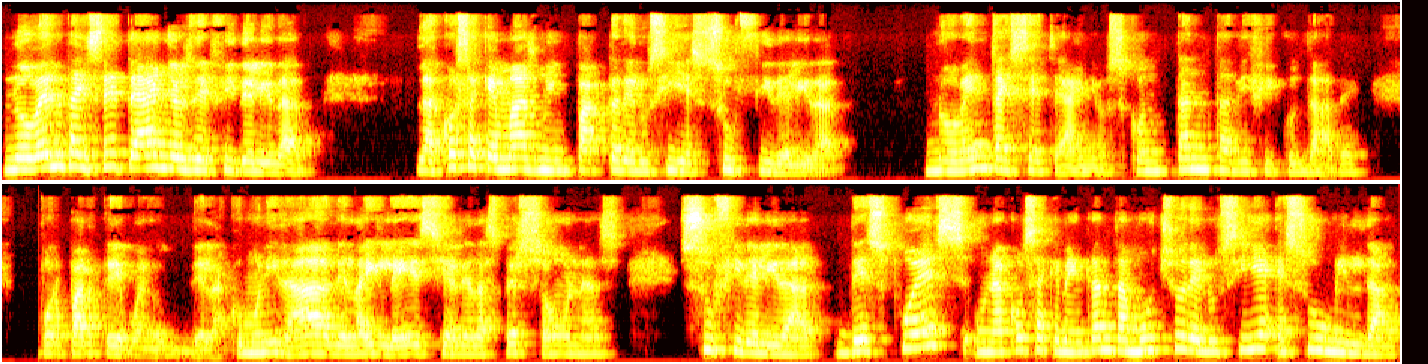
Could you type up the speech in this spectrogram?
97 años de fidelidad. la cosa que más me impacta de Lucía es su fidelidad. 97 años con tanta dificultad ¿eh? por parte, bueno, de la comunidad, de la iglesia, de las personas, su fidelidad. Después, una cosa que me encanta mucho de Lucía es su humildad.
